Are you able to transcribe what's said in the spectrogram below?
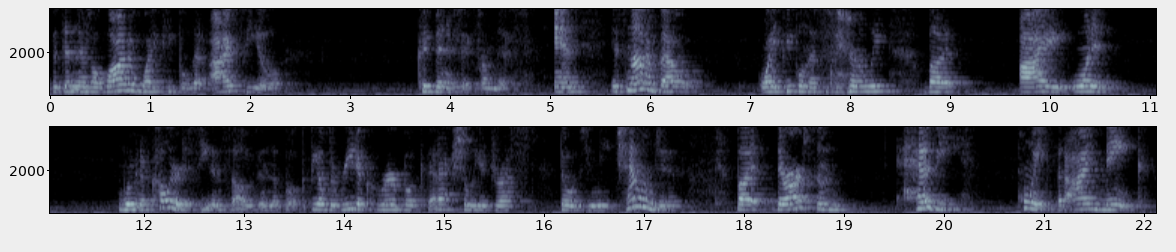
But then there's a lot of white people that I feel could benefit from this. And it's not about white people necessarily, but I wanted women of color to see themselves in the book, be able to read a career book that actually addressed those unique challenges. But there are some heavy points that I make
